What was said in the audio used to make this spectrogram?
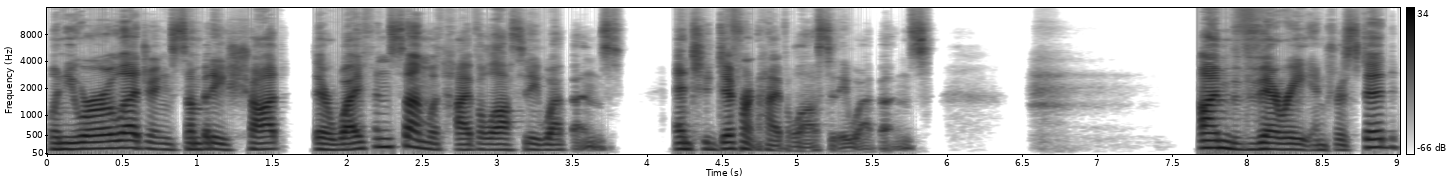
when you are alleging somebody shot their wife and son with high velocity weapons and two different high velocity weapons. I'm very interested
